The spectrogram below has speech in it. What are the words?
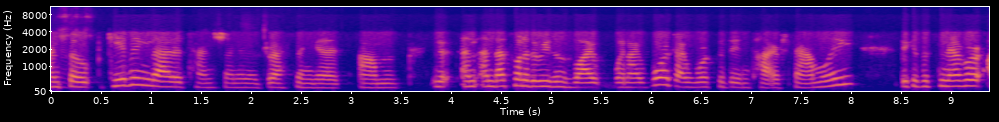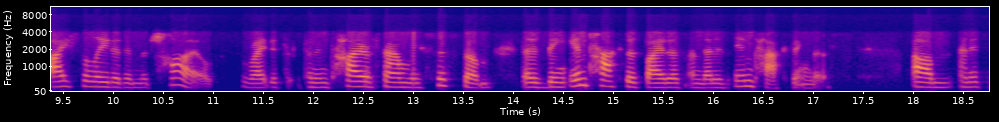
And so, mm-hmm. giving that attention and addressing it um, and, and that's one of the reasons why when I work, I work with the entire family because it's never isolated in the child, right? It's an entire family system that is being impacted by this and that is impacting this. Um, and it's,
